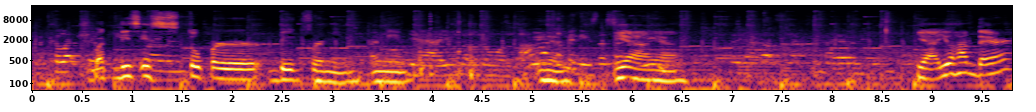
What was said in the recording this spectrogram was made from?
The collection. But this is super big for me. I mean, Yeah, you want the little one. I love yeah. the minis. Yeah, yeah. So yeah, that's the next thing I own. Yeah, you have there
